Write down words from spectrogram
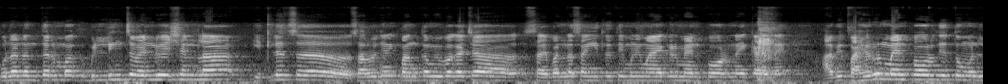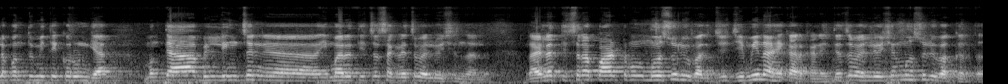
पुन्हा नंतर मग बिल्डिंगचं व्हॅल्युएशनला इथल्याच सार्वजनिक बांधकाम विभागाच्या साहेबांना सांगितलं ते म्हणे माझ्याकडे मॅनपॉवर नाही काय नाही. आम्ही बाहेरून मॅनपॉवर देतो म्हटलं पण तुम्ही ते करून घ्या. मग त्या बिल्डिंगचं इमारतीचं सगळ्याचं व्हॅल्युएशन झालं. राहिला तिसरा पार्ट मग महसूल विभाग जी जमीन आहे कारखाने त्याचं व्हॅल्युएशन महसूल विभाग करतं.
